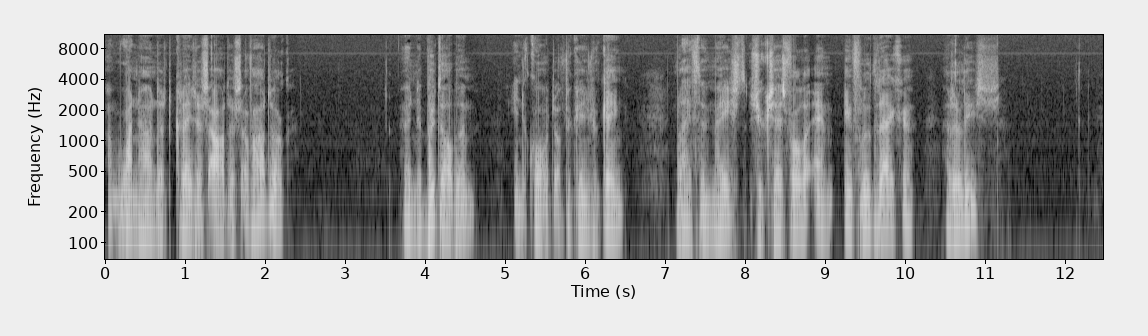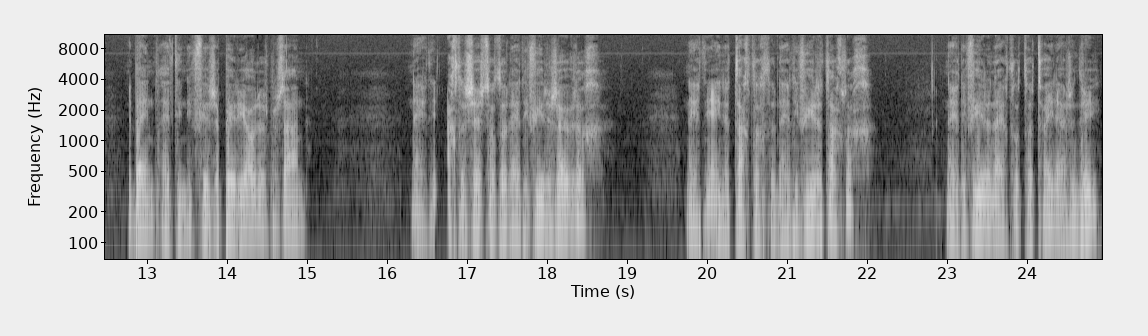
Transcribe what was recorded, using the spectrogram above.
100 Greatest Artists of Hard Rock. Hun debuutalbum, In the Court of the Crimson King, blijft hun meest succesvolle en invloedrijke release. De band heeft in diverse periodes bestaan. 1968 tot 1974, 1981 tot 1984, 1994 tot 2003,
